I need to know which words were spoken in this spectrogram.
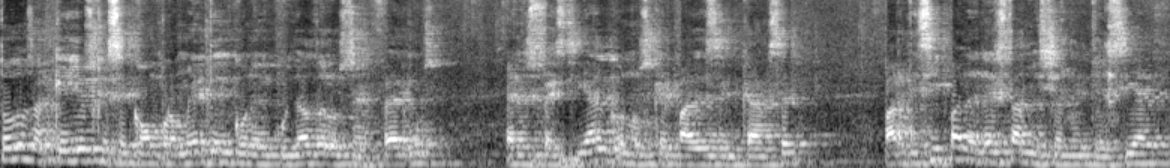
todos aquellos que se comprometen con el cuidado de los enfermos, en especial con los que padecen cáncer, participan en esta misión eclesial.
